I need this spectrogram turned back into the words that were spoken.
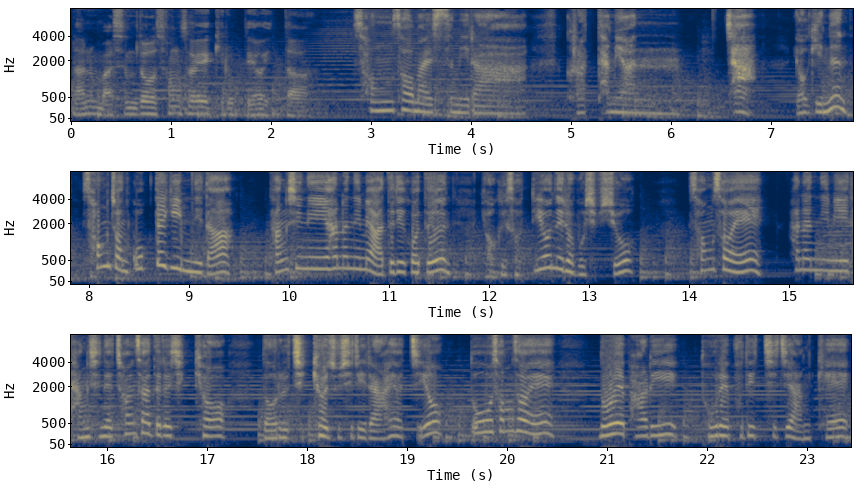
라는 말씀도 성서에 기록되어 있다. 성서 말씀이라. 그렇다면, 자, 여기는 성전 꼭대기입니다. 당신이 하느님의 아들이거든 여기서 뛰어내려 보십시오. 성서에 하나님이 당신의 천사들을 시켜 너를 지켜주시리라 하였지요. 또 성서에 너의 발이 돌에 부딪히지 않게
